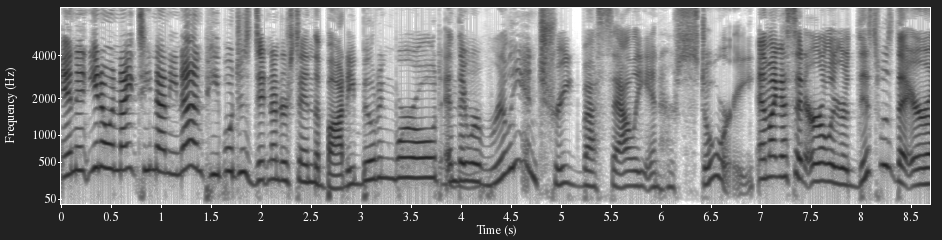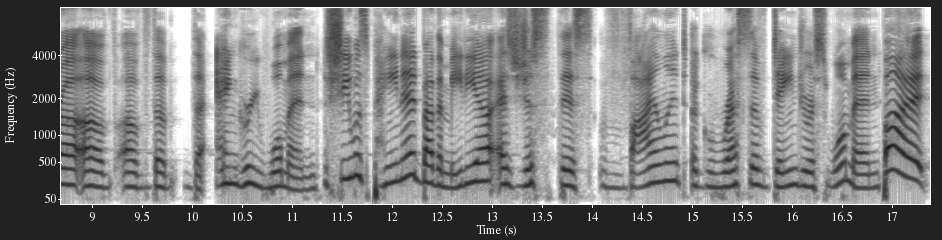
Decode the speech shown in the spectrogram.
and it, you know in 1999 people just didn't understand the bodybuilding world and they mm-hmm. were really intrigued by sally and her story. And like i said earlier this was the era of of the the angry woman. She was painted by the media as just this violent aggressive dangerous woman. But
